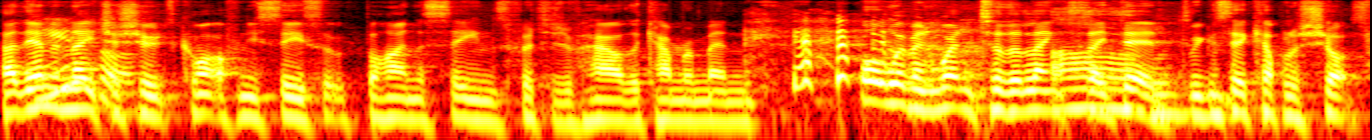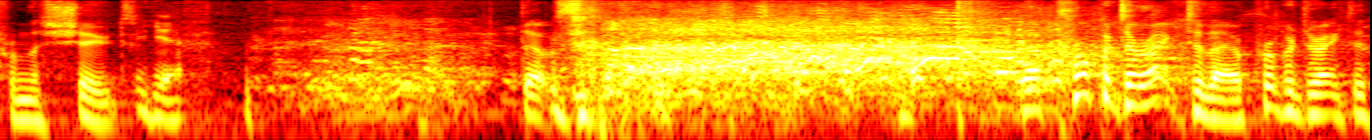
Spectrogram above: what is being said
At the end of nature shoots, quite often you see sort of behind-the-scenes footage of how the cameramen or women went to the lengths they did. Oh. We can see a couple of shots from the shoot. Yeah. That was... a proper director there, a proper director.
